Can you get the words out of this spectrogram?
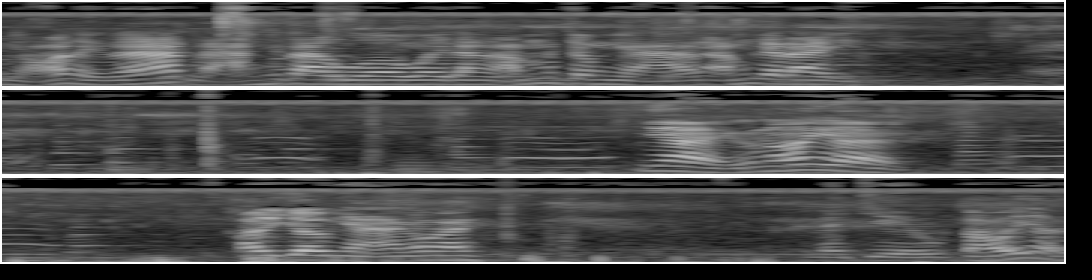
nhỏ này nó ác đạn với tao ờ, quay đang ẩm ở trong nhà ẩm ra đây nha con nói nha thôi đi vô nhà con ơi. Là chiều tối rồi.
